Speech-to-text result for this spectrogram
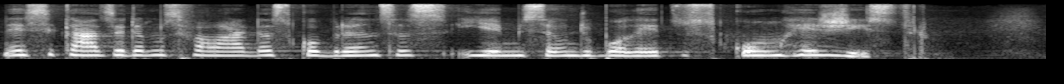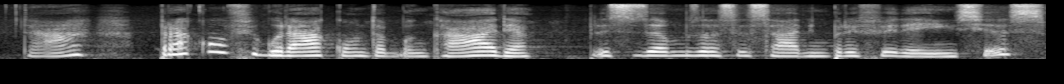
nesse caso, iremos falar das cobranças e emissão de boletos com registro. Tá? Para configurar a conta bancária, precisamos acessar em Preferências.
